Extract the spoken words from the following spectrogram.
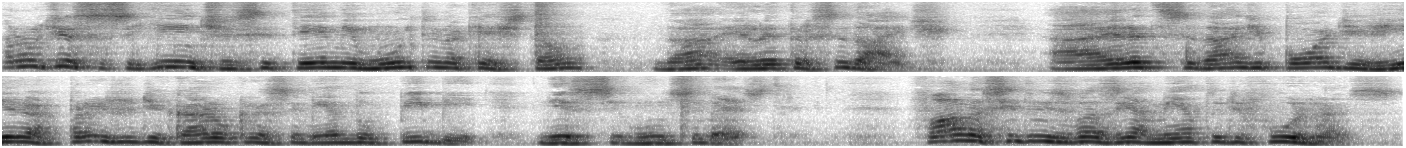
A notícia seguinte se teme muito na questão da eletricidade. A eletricidade pode vir a prejudicar o crescimento do PIB nesse segundo semestre. Fala-se do esvaziamento de Furnas,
